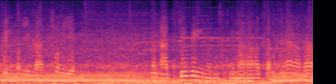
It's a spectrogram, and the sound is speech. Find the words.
เป็นบรรยากาศช่วงเย็น มันอาจจะวิ่งมาตัดหน้าได้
